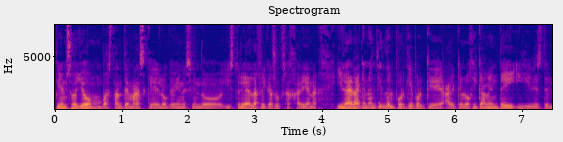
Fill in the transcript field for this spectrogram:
pienso yo, bastante más que lo que viene siendo historia del África subsahariana. Y la verdad que no entiendo el por qué, porque arqueológicamente y desde el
